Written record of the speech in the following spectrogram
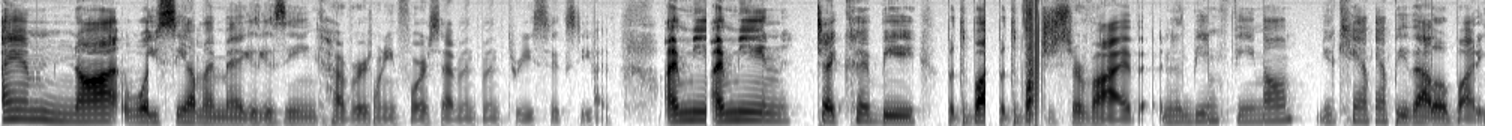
I am not what you see on my magazine cover 24 7 and 365. I mean, I mean, I could be, but the but the bunch survive. And being female, you can't, can't be that low body.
